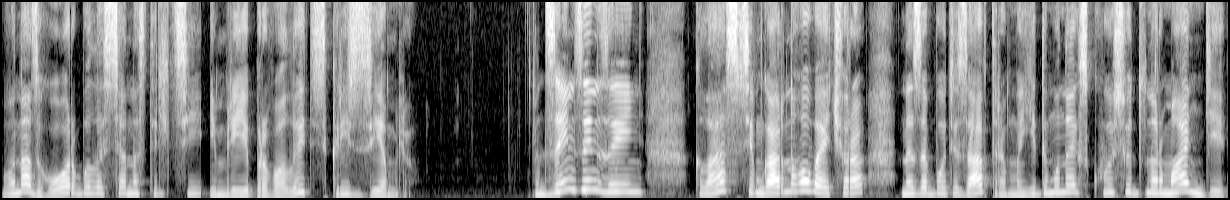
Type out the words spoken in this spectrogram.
Вона згорбилася на стільці і мріє провалитись крізь землю. Дзинь-дзинь-дзинь. Клас, всім гарного вечора. Не забудь, завтра ми їдемо на екскурсію до Нормандії,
